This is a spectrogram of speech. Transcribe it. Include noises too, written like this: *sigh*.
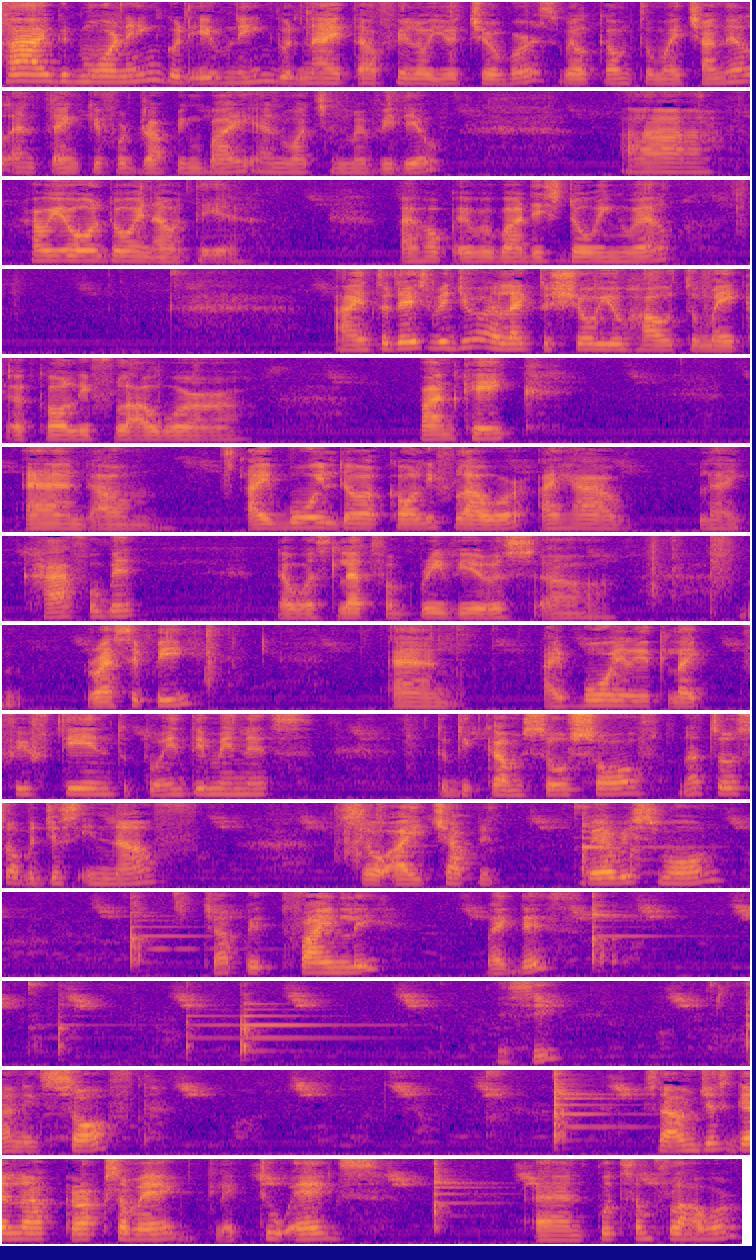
Hi, good morning, good evening, good night, uh, fellow YouTubers. Welcome to my channel and thank you for dropping by and watching my video. Uh, how are you all doing out there? I hope everybody's doing well. Uh, in today's video, I'd like to show you how to make a cauliflower pancake. And um, I boiled the cauliflower. I have like half of it that was left from previous uh, recipe. And I boil it like 15 to 20 minutes to become so soft. Not so soft but just enough. So I chop it very small. Chop it finely like this. You see? And it's soft So I'm just gonna crack some egg, like two eggs, and put some flour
